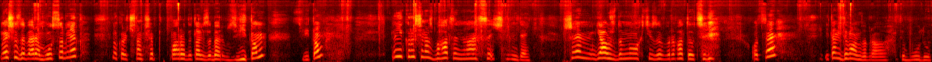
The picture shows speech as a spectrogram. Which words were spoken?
ми ще заберемо мусорник. Ну, коротше, там ще пару деталей заберемо звітом. Звітом. Ну і коротше, у нас багато насичений день. Ще я вже давно хотів забирати оце. оце. І там диван забрати буду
